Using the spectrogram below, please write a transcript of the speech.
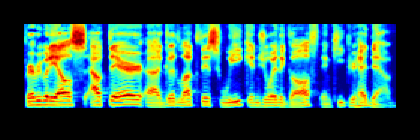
for everybody else out there, uh, good luck this week. Enjoy the golf and keep your head down.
